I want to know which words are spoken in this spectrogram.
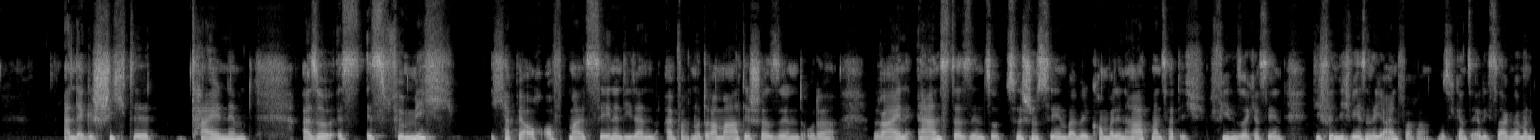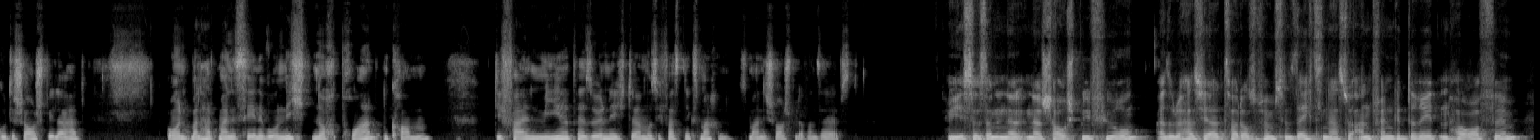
an der Geschichte teilnimmt. Also es ist für mich ich habe ja auch oftmals Szenen, die dann einfach nur dramatischer sind oder rein ernster sind, so Zwischenszenen bei Willkommen bei den Hartmanns hatte ich viele solcher Szenen, die finde ich wesentlich einfacher, muss ich ganz ehrlich sagen. Wenn man gute Schauspieler hat und man hat mal eine Szene, wo nicht noch Pointen kommen, die fallen mir persönlich, da muss ich fast nichts machen. Das machen die Schauspieler von selbst. Wie ist das dann in der, in der Schauspielführung? Also du hast ja 2015, 16 hast du Unfriend gedreht, einen Horrorfilm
